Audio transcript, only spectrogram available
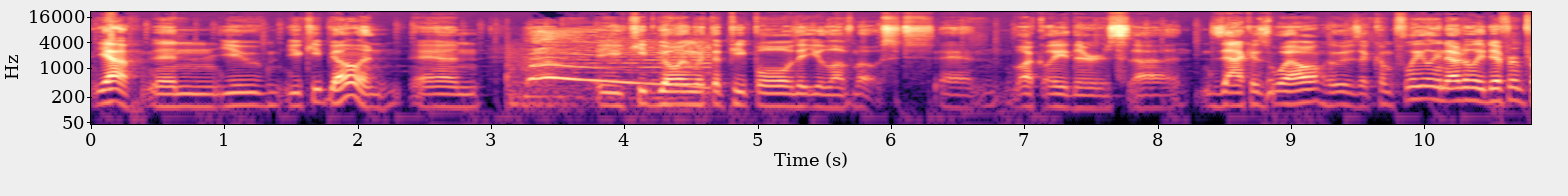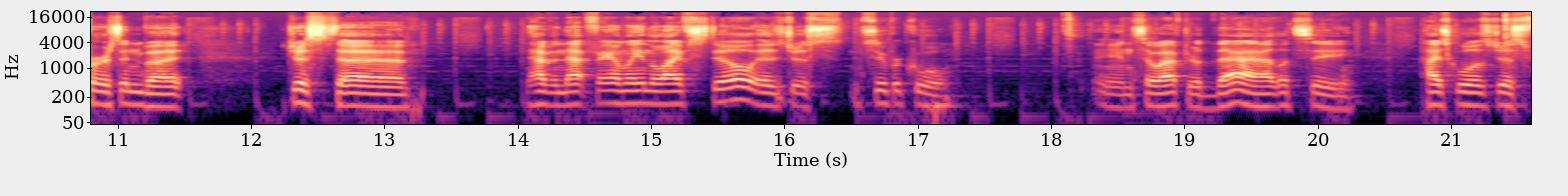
yeah, and you you keep going and you keep going with the people that you love most. And luckily, there's uh, Zach as well, who is a completely and utterly different person, but just uh, having that family in the life still is just super cool. And so after that, let's see, high school is just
